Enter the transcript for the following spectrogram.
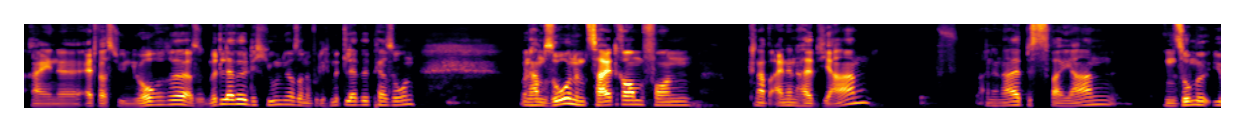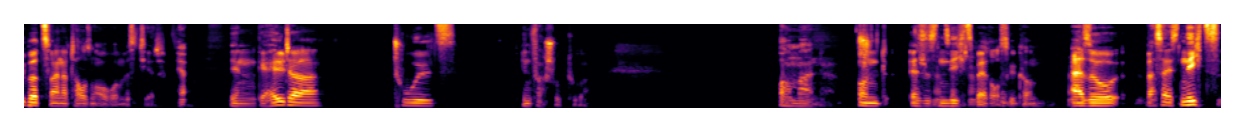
eine etwas juniorere, also Mid-Level, nicht Junior, sondern wirklich Mid-Level-Person. Und haben so in einem Zeitraum von knapp eineinhalb Jahren, eineinhalb bis zwei Jahren, in Summe über 200.000 Euro investiert. Ja. In Gehälter, Tools, Infrastruktur. Oh Mann. Und es ist nichts bei rausgekommen. Also, was heißt nichts?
